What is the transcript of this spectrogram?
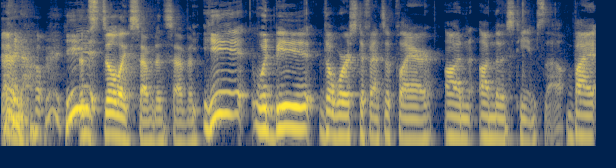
I know he and still like seven and seven. he would be the worst defensive player on on those teams though by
